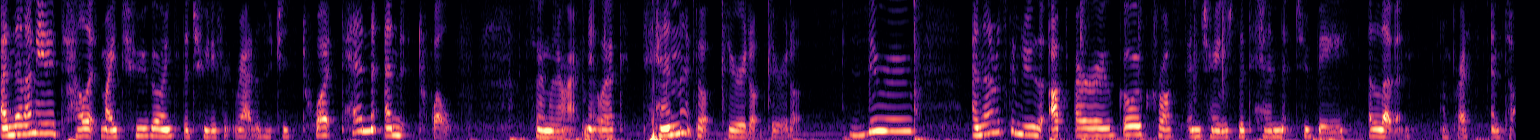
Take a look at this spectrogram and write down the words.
and then I need to tell it my two going to the two different routers, which is 10 and 12. So I'm going to write network 10.0.0.0. And then I'm just going to do the up arrow, go across and change the 10 to be 11 and press enter.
